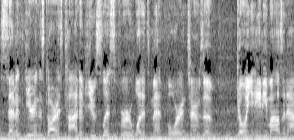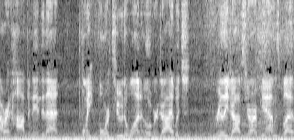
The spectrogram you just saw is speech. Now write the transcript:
seventh gear in this car is kind of useless for what it's meant for in terms of going 80 miles an hour and hopping into that 0.42 to 1 overdrive, which really drops your RPMs. But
